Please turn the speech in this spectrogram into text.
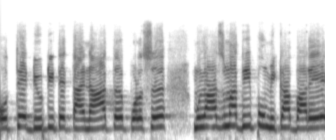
ਉੱਥੇ ਡਿਊਟੀ ਤੇ ਤਾਇਨਾਤ ਪੁਲਿਸ ਮੁਲਾਜ਼ਮਾਂ ਦੀ ਭੂਮਿਕਾ ਬਾਰੇ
